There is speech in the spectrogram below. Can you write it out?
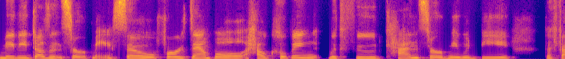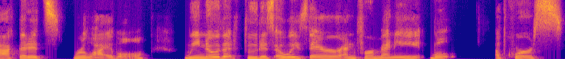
maybe doesn't serve me. So, for example, how coping with food can serve me would be the fact that it's reliable. We know that food is always there. And for many, well, of course,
